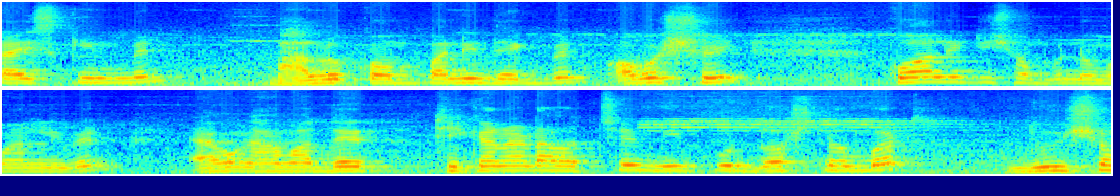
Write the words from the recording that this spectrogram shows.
টাইস কিনবেন ভালো কোম্পানি দেখবেন অবশ্যই কোয়ালিটি সম্পূর্ণ মাল নেবেন এবং আমাদের ঠিকানাটা হচ্ছে মিরপুর দশ নম্বর দুইশো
